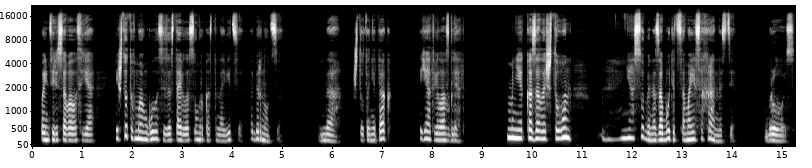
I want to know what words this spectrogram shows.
— поинтересовалась я, и что-то в моем голосе заставило сумрак остановиться, обернуться. «Да, что-то не так?» Я отвела взгляд. Мне казалось, что он не особенно заботится о моей сохранности. Брось,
